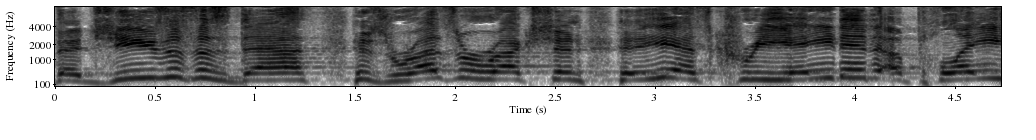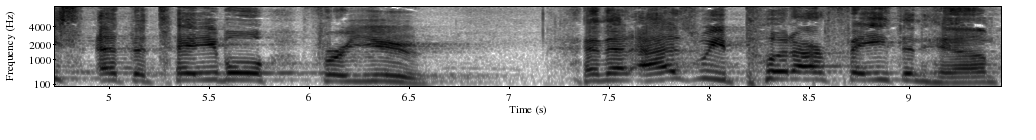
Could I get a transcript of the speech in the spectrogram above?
That Jesus' death, his resurrection, he has created a place at the table for you. And that as we put our faith in Him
